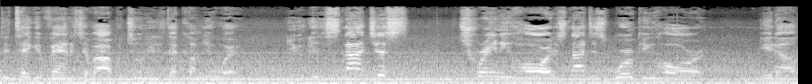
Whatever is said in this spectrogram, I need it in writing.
to take advantage of opportunities that come your way. It's not just training hard, it's not just working hard, you know,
